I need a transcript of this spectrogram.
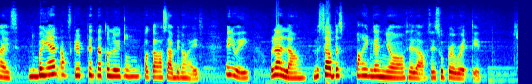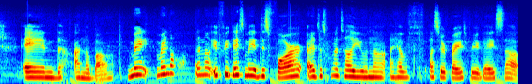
Heis. Ano ba yan? Ang scripted na tuloy nung pagkakasabi ng Heis. Anyway, wala lang. Basta, basta pakinggan nyo sila kasi super worth it. And, ano ba? May, may na, ano, if you guys made it this far, I just wanna tell you na I have a surprise for you guys sa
